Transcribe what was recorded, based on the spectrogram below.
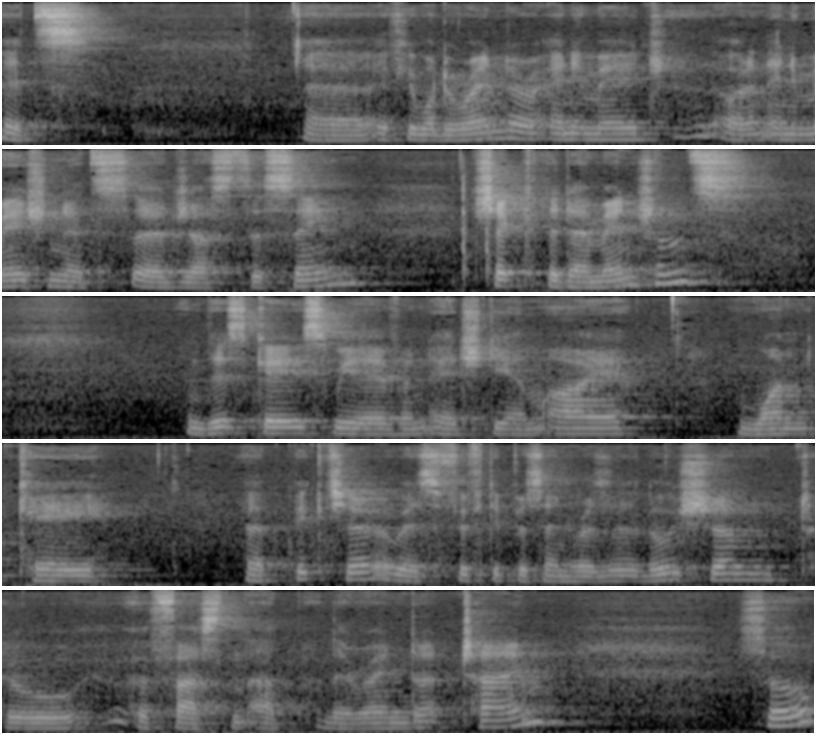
It's uh, if you want to render animate or an animation, it's uh, just the same. Check the dimensions. In this case, we have an HDMI 1K uh, picture with 50% resolution to uh, fasten up the render time. So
